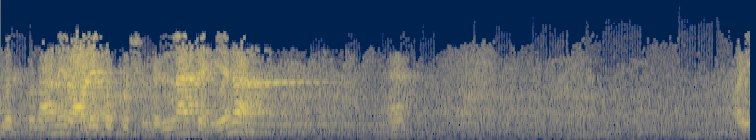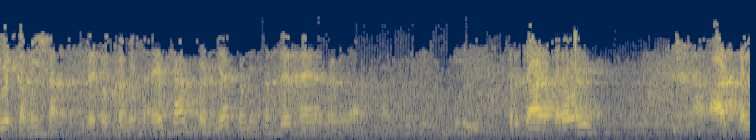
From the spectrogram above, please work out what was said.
तो सुनाने वाले को कुछ मिलना चाहिए ना। और ये कमीशन, देखो कमीशन, ऐसा बढ़िया कमीशन देते हैं भगवान। प्रचार करो आजकल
